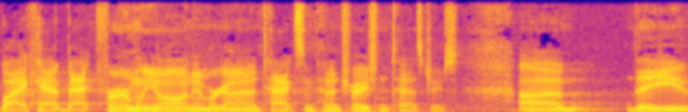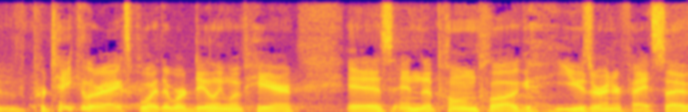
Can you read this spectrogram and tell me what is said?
black hat back firmly on and we're going to attack some penetration testers. Um, the particular exploit that we're dealing with here is in the Pwn plug user interface. So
